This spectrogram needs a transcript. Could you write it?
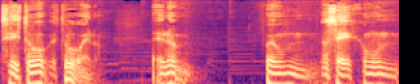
sí, estuvo, estuvo bueno. Eh, fue un, no sé, como un,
